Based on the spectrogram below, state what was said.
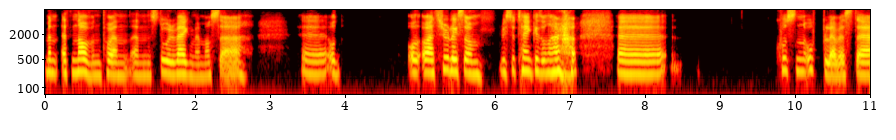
Men et navn på en, en stor vegg med masse eh, og, og, og, jeg tror liksom Hvis du tenker sånn her, da eh, Hvordan oppleves det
